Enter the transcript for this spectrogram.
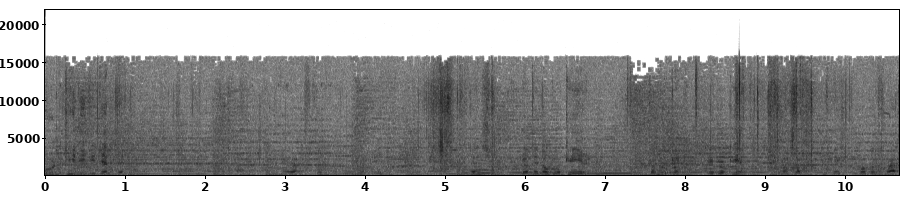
mogelijkheden die je hebt, hè. Ja. Tension. Wilt hij nou blokkeren? Kan ook, kijk, hij blokkeert. Maar toch, kijk, wat een vraag.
